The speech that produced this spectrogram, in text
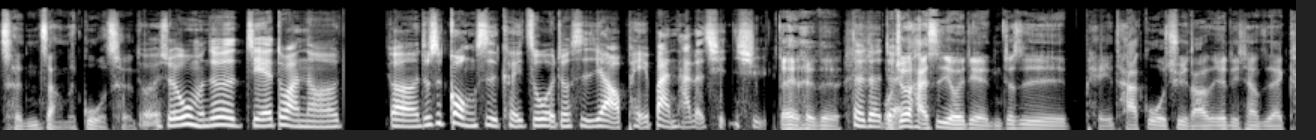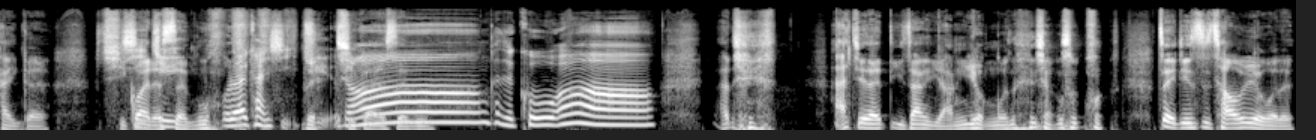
成长的过程，对，所以，我们这个阶段呢，呃，就是共事可以做的，就是要陪伴他的情绪。对对对，对对对，我觉得还是有一点，就是陪他过去，然后有点像是在看一个奇怪的生物。我都在看喜剧，奇怪的生物、哦、开始哭啊，而且。他接在地上仰泳，我在想说，这已经是超越我的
